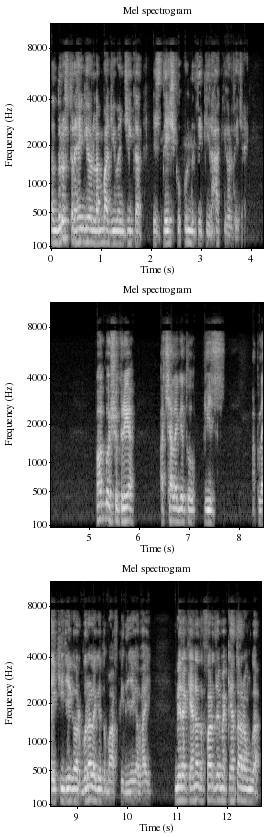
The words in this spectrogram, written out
तंदुरुस्त रहेंगे और लंबा जीवन जीकर इस देश को उन्नति की राह की ओर ले जाएँगे। बहुत बहुत शुक्रिया। अच्छा लगे तो प्लीज़ अप्लाई कीजिएगा और बुरा लगे तो माफ़ की दीजिएगा भाई। मेरा कहना तो फ़र्ज़ है, मैं कहता रहूँगा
